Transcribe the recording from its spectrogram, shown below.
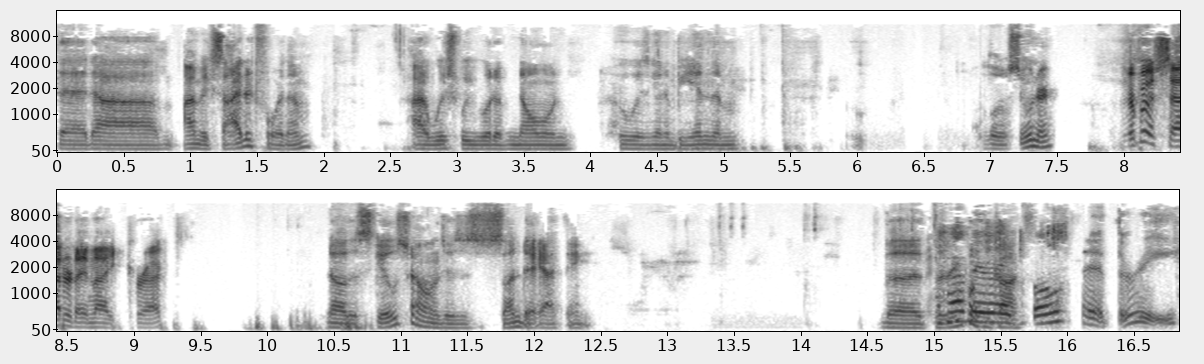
that um, I'm excited for them. I wish we would have known who was gonna be in them a little sooner. They're both Saturday night, correct? No, the skills challenge is Sunday, I think. The three point were contest. both at three.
